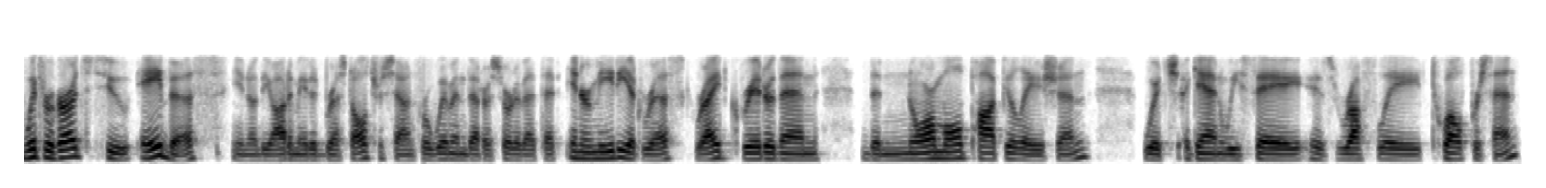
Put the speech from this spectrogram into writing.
With regards to ABUS, you know, the automated breast ultrasound for women that are sort of at that intermediate risk, right, greater than the normal population, which again we say is roughly 12%.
